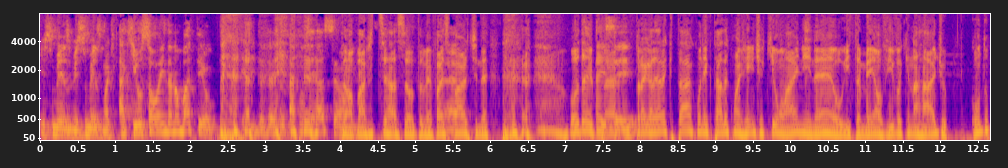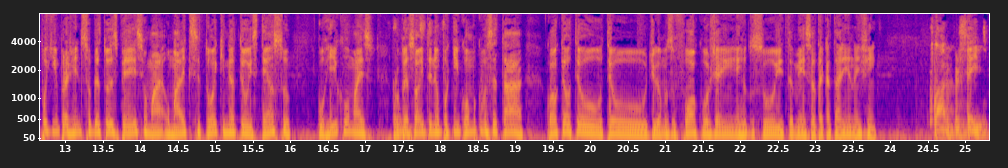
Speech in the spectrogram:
Isso mesmo, isso mesmo. Aqui, o sol ainda não bateu. Aqui a gente, tá com serração. Então abaixo de serração também, faz É. parte, né? Odair, É isso pra, aí. pra galera que tá conectada com a gente aqui online, né, e também ao vivo aqui na rádio, conta um pouquinho pra gente sobre a tua experiência. O, Ma, o Malik citou aqui, né, o teu extenso currículo, mas pro pessoal entender um pouquinho como que você tá, qual que é o teu, teu digamos, o foco hoje aí em Rio do Sul e também em Santa Catarina, enfim. Claro, perfeito.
